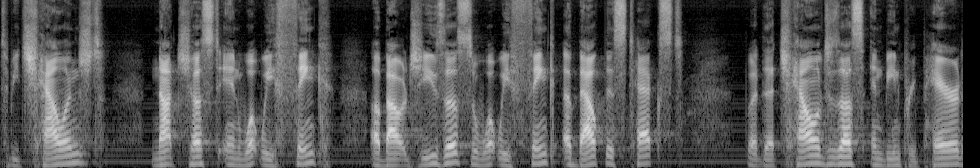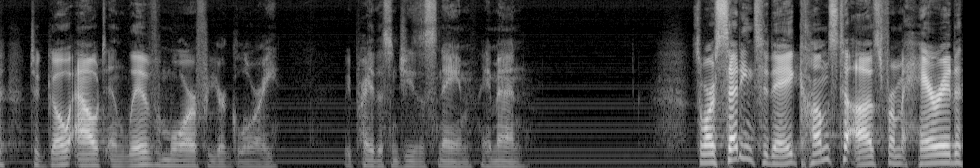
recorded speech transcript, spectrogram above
to be challenged, not just in what we think about Jesus or what we think about this text, but that challenges us in being prepared to go out and live more for your glory. We pray this in Jesus' name. Amen. So, our setting today comes to us from Herod,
